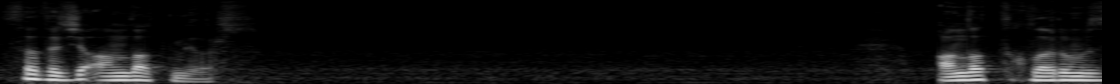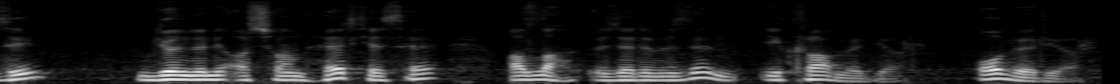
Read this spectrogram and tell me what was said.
sadece anlatmıyoruz. Anlattıklarımızı gönlünü açan herkese Allah üzerimizden ikram ediyor. O veriyor.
